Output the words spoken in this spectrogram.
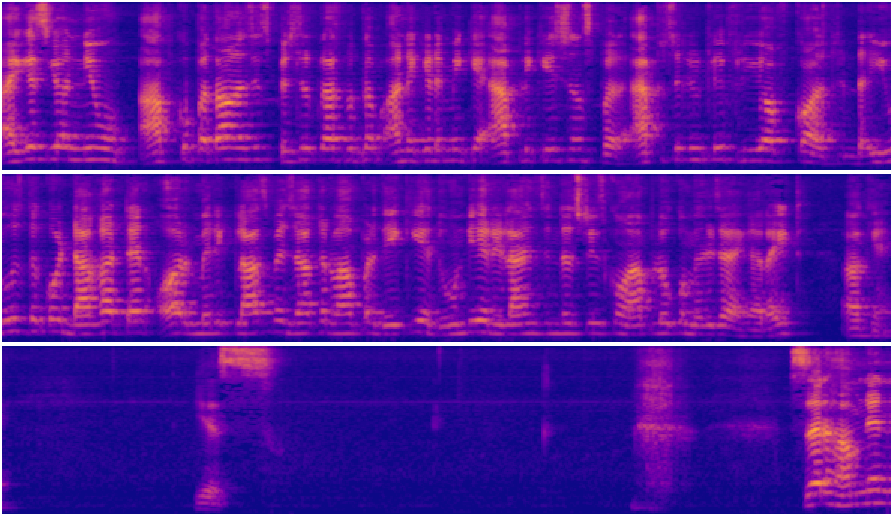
I guess you are new आपको पता होना चाहिए स्पेशल क्लास मतलब अन अकेडमी के एप्लीकेशंस पर। Absolutely free of cost use the code Daga ten और मेरी क्लास में जाकर वहाँ पर देखिए, ढूंढिए रिलायंस इंडस्ट्रीज़ को, आप लोग को मिल जाएगा राइट ओके यस सर हमने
